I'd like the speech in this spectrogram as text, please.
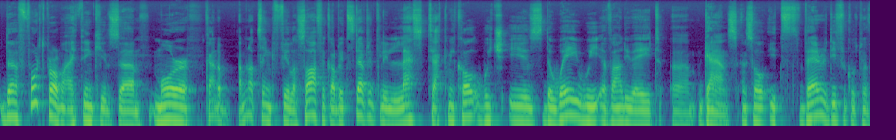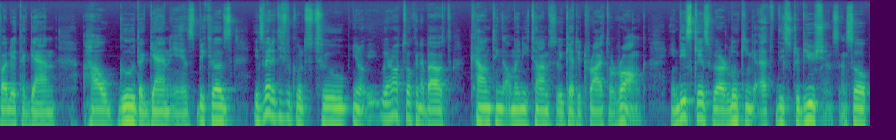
The fourth problem, I think, is um, more kind of, I'm not saying philosophical, but it's definitely less technical, which is the way we evaluate um, GANs. And so it's very difficult to evaluate a GAN, how good a GAN is, because it's very difficult to, you know, we're not talking about counting how many times we get it right or wrong. In this case, we are looking at distributions. And so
